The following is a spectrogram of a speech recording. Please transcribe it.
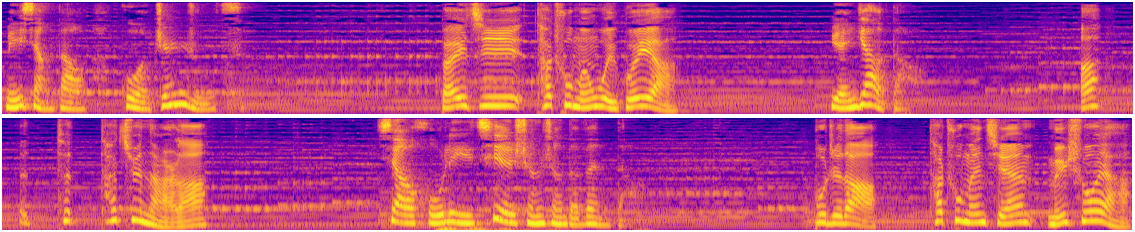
没想到果真如此。白姬她出门未归呀。原耀道：“啊，她她去哪儿了？”小狐狸怯生生地问道：“不知道，她出门前没说呀。”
